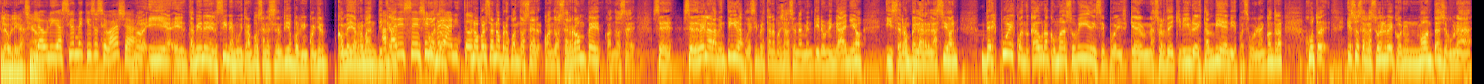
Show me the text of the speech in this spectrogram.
La obligación. la obligación de que eso se vaya. No, y eh, también en el cine es muy tramposa en ese sentido porque en cualquier comedia romántica Aparece Jennifer cuando- Aniston. No, por eso no, pero cuando se cuando se rompe, cuando se, se se devela la mentira, porque siempre están apoyadas en una mentira, un engaño y se rompe la relación. Después cuando cada uno acomoda su vida y se pues, queda en una suerte de equilibrio y están bien y después se vuelven a encontrar, justo eso se resuelve con un montaje o con una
